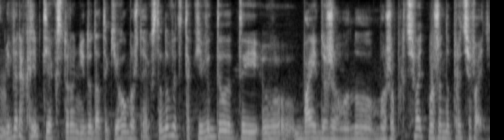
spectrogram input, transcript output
VeraCrypt як сторонній додаток, його можна як встановити, так і видалити. Байдуже воно може працювати, може не працювати.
